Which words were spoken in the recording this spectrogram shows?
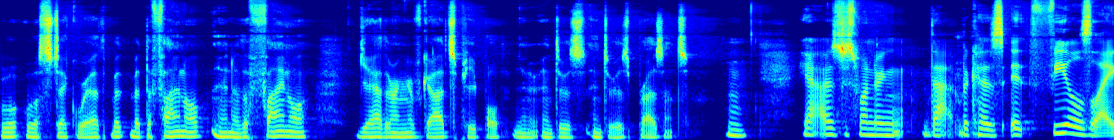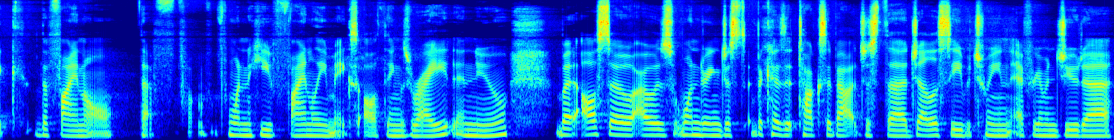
we'll, we'll stick with. But but the final, you know, the final gathering of God's people, you know, into his into his presence. yeah i was just wondering that because it feels like the final that f- when he finally makes all things right and new but also i was wondering just because it talks about just the jealousy between ephraim and judah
